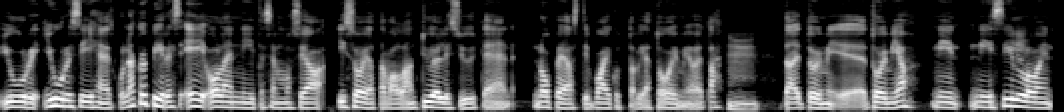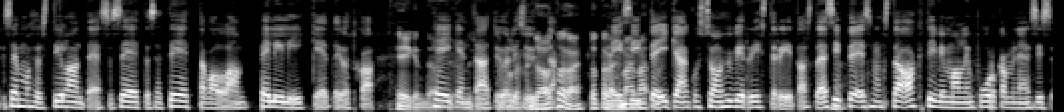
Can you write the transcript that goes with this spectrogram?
juuri, juuri siihen, että kun näköpiirissä ei ole niitä semmoisia isoja tavallaan työllisyyteen nopeasti vaikuttavia toimijoita hmm – tai toimi, toimia, niin, niin silloin semmoisessa tilanteessa se, että sä teet tavallaan peliliikkeitä, jotka heikentää, heikentää työllisyyttä, työllisyyttä totta kai, totta kai. niin mä, sitten mä... ikään kuin se on hyvin ristiriitaista. Ja mä. sitten esimerkiksi tämä aktiivimallin purkaminen, siis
